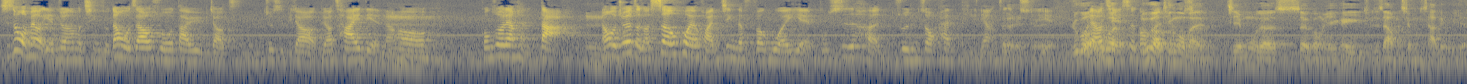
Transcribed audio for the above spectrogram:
其实我没有研究那么清楚，但我知道说待遇比较就是比较比较差一点，然后嗯工作量很大。嗯然后我觉得整个社会环境的氛围也不是很尊重和体谅这个职业。如果了如果解社工如果有听我们节目的社工，也可以就是在我们节目底下留言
